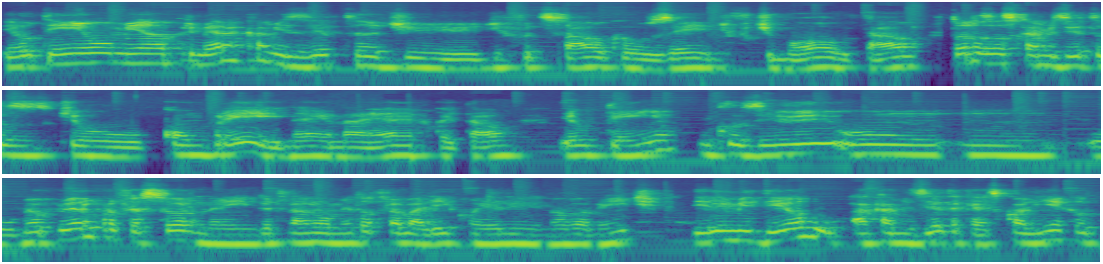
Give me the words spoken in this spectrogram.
eu tenho minha primeira camiseta de, de futsal que eu usei, de futebol e tal. Todas as camisetas que eu comprei, né, na época e tal, eu tenho. Inclusive, um, um- o meu primeiro professor, né, em determinado momento eu trabalhei com ele novamente. Ele me deu a camiseta, que é a escolinha que eu,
